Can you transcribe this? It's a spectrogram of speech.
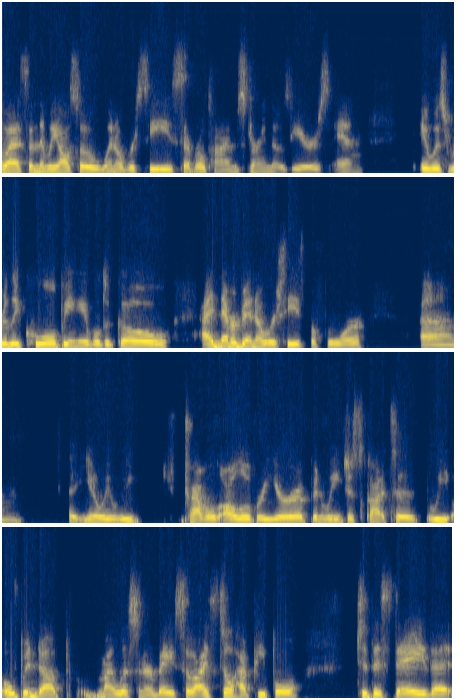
U.S. and then we also went overseas several times during those years, and it was really cool being able to go. I'd never been overseas before. Um, you know, we, we traveled all over Europe, and we just got to we opened up my listener base. So I still have people to this day that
